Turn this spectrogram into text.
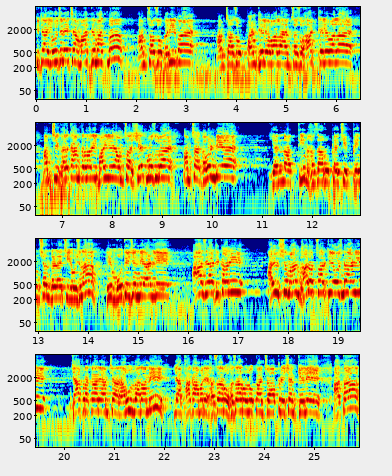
की ज्या योजनेच्या माध्यमातून आमचा जो गरीब आहे आमचा जो पानठेलेवाला आहे आमचा जो हात ठेलेवाला आहे आमची घरकाम करणारी बाई आहे आमचा शेतमजूर आहे आमचा गवंडी आहे यांना तीन हजार रुपयाची पेन्शन देण्याची योजना ही मोदीजींनी आणली. आज या ठिकाणी आयुष्यमान भारत सारखी योजना आणली. ज्या प्रकारे आमच्या राहुल दादांनी या भागामध्ये हजारो हजारो लोकांचे ऑपरेशन केले आता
